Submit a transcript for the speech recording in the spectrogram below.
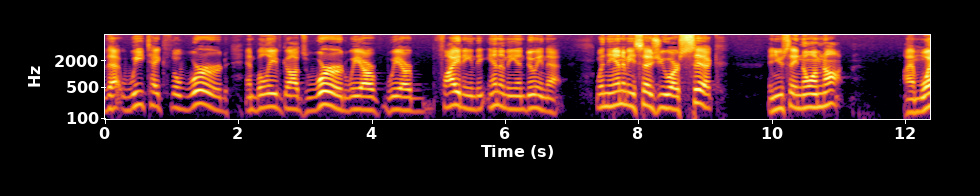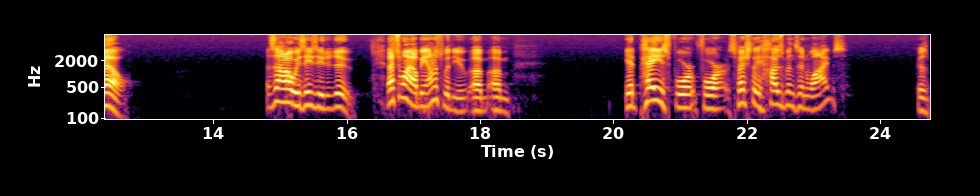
that we take the word and believe God's word. We are, we are fighting the enemy in doing that. When the enemy says you are sick and you say, No, I'm not, I am well. It's not always easy to do. That's why I'll be honest with you. Um, um, it pays for, for especially husbands and wives, because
